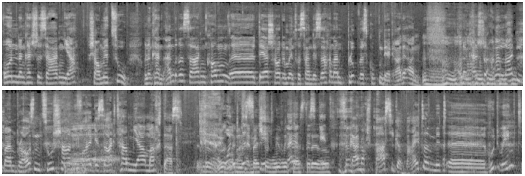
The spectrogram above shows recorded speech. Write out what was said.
Und dann kannst du sagen, ja, schau mir zu. Und dann kann ein anderes sagen, komm, äh, der schaut immer interessante Sachen an, blub, was guckt denn der gerade an? Und dann kannst du anderen Leuten beim Browsen zuschauen, die vorher gesagt haben, ja, mach das. Und es geht, nein, es geht so. sogar noch spaßiger weiter mit äh, Hoodwinked.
